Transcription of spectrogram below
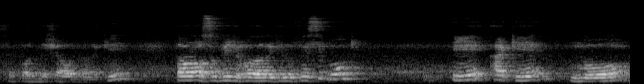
Você pode deixar rodando aqui. Está o nosso vídeo rodando aqui no Facebook e aqui no,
